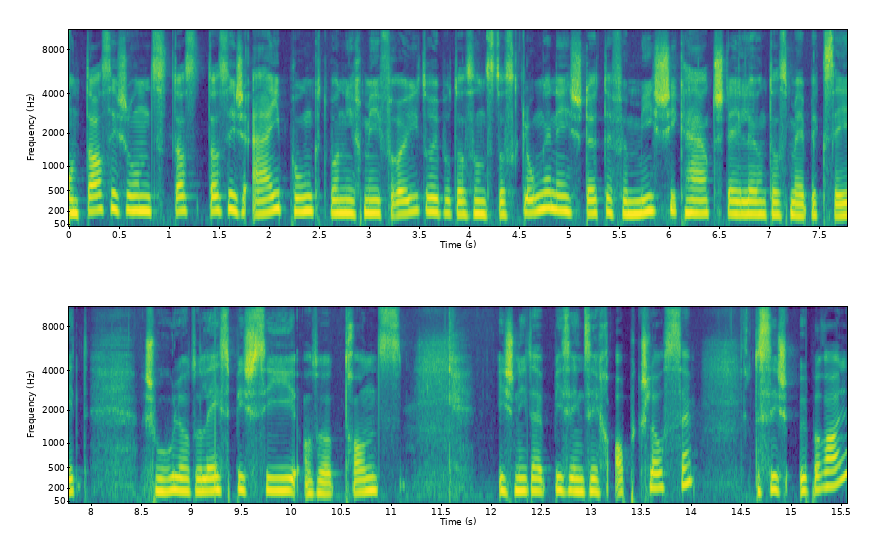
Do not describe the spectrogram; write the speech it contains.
Und das ist, uns, das, das ist ein Punkt, wo ich mich freue darüber, dass uns das gelungen ist, dort eine Vermischung herzustellen und dass man eben sieht, schwul oder lesbisch sein oder trans ist nicht etwas in sich abgeschlossen. Das ist überall.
